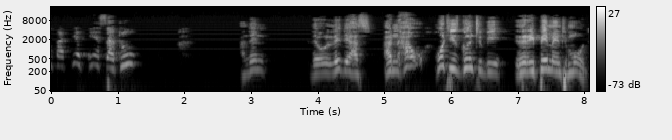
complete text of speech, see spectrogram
mpatie pesa tu. And then the old lady has and how what is going to be the repayment mode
